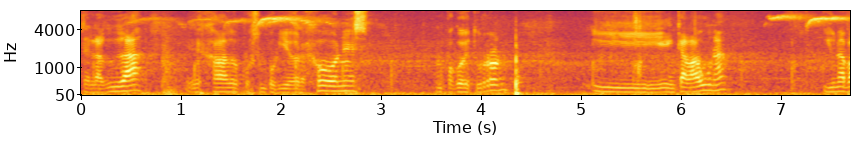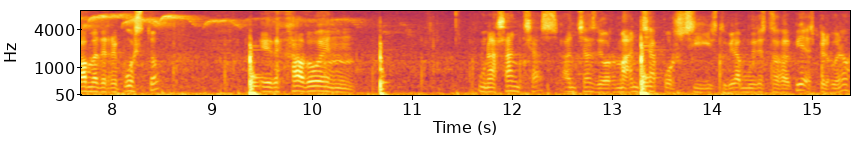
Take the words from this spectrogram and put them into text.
de la duda he dejado pues un poquillo de orejones, un poco de turrón, y en cada una, y una bamba de repuesto, he dejado en unas anchas, anchas de horma ancha, por si estuviera muy destrozado de pies, pero bueno,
